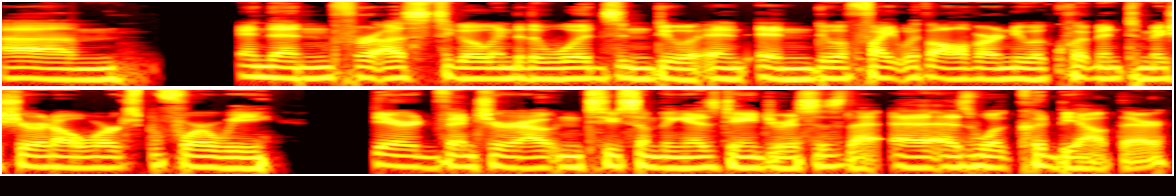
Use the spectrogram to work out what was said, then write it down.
um, and then for us to go into the woods and do a, and, and do a fight with all of our new equipment to make sure it all works before we dared venture out into something as dangerous as that as what could be out there.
